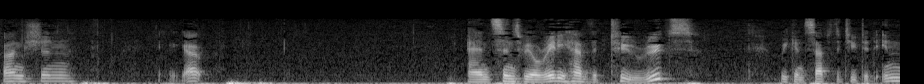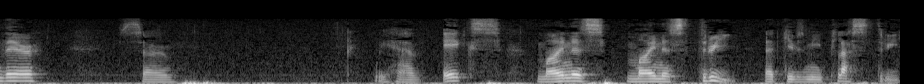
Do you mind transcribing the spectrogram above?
function. There we go. And since we already have the two roots we can substitute it in there. So we have x minus minus 3 that gives me plus 3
